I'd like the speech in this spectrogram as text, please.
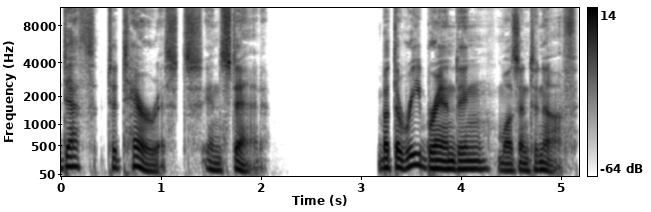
Death to terrorists instead. But the rebranding wasn't enough.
